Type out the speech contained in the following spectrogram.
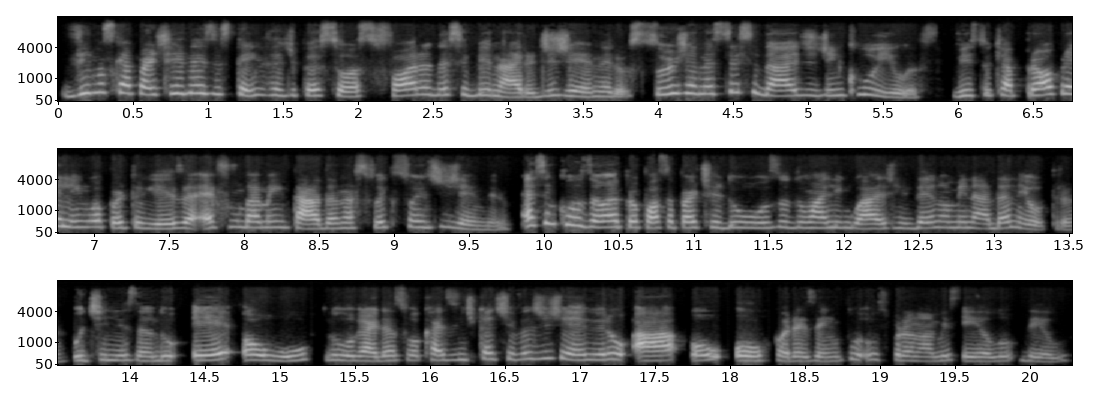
Vimos que a partir da existência de pessoas fora desse binário de gênero, surge a necessidade de incluí-las, visto que a própria língua portuguesa é fundamentada nas flexões de gênero. Essa inclusão é proposta a partir do uso de uma linguagem denominada neutra, utilizando e ou u no lugar das vocais indicativas de gênero a ou o, por exemplo, os pronomes elo, delo.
